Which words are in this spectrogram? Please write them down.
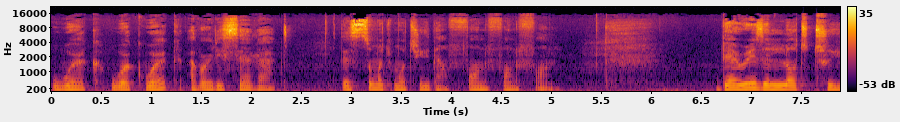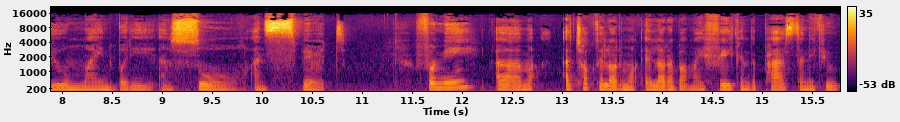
work, work, work. I've already said that. There's so much more to you than fun, fun, fun. There is a lot to you, mind, body, and soul and spirit. For me, um, I've talked a lot more, a lot about my faith in the past, and if you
